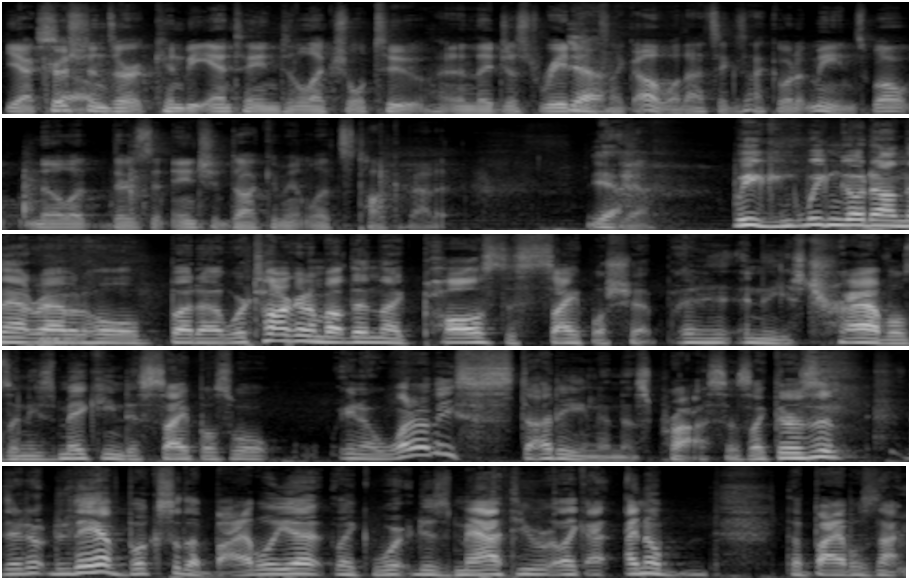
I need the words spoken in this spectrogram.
yeah. Christians are can be anti-intellectual too, and they just read it. Yeah. It's like, oh, well, that's exactly what it means. Well, no, let, there's an ancient document. Let's talk about it. Yeah. Yeah. We can, we can go down that rabbit hole, but uh, we're talking about then like Paul's discipleship and, and these travels, and he's making disciples. Well, you know, what are they studying in this process? Like, there isn't, they don't, do they have books of the Bible yet? Like, where does Matthew, like, I, I know the Bible's not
